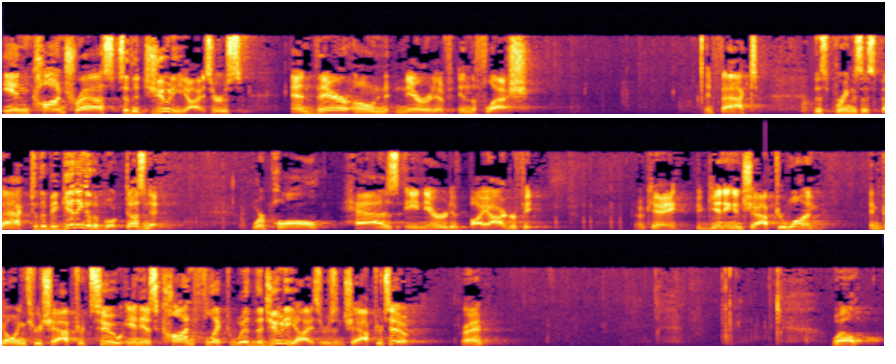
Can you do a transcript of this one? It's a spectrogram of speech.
in contrast to the Judaizers and their own narrative in the flesh. In fact, this brings us back to the beginning of the book, doesn't it? Where Paul has a narrative biography. Okay, beginning in chapter 1 and going through chapter 2 in his conflict with the Judaizers in chapter 2, right? Well,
